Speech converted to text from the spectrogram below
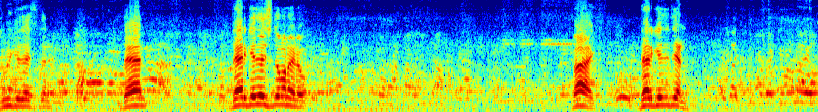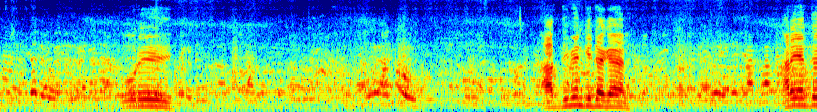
দুই কেজি আছে দেন। দেন। দেড় কেজি আছে তো মনে হয়। ভাই দেড় কেজি দেন। ওরে। আর দিবেন কি দেখেন আরে, এতে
